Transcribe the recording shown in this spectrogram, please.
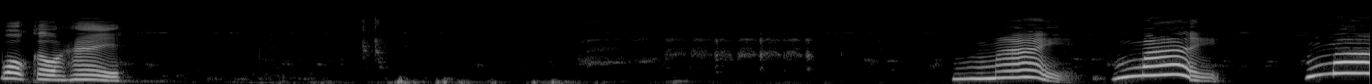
โบกเขาให้ ไม่ ไม่ ไม่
